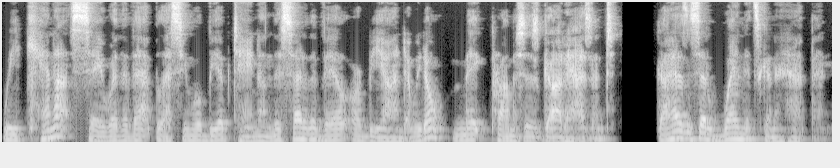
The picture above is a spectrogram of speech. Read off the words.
We cannot say whether that blessing will be obtained on this side of the veil or beyond it. We don't make promises God hasn't. God hasn't said when it's going to happen.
